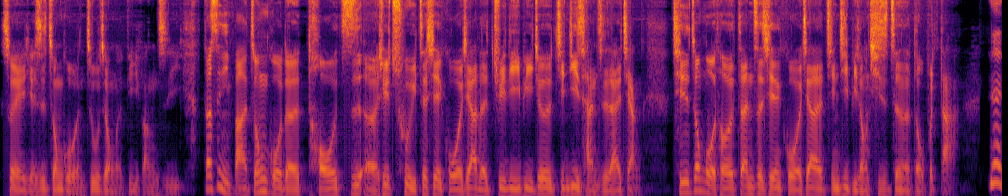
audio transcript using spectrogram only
所以也是中国人注重的地方之一。但是你把中国的投资额去除以这些国家的 GDP，就是经济产值来讲，其实中国投占这些国家的经济比重其实真的都不大。那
